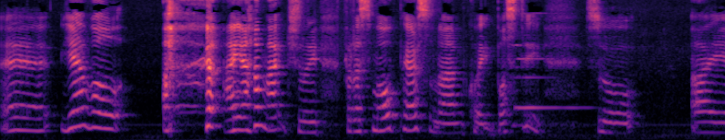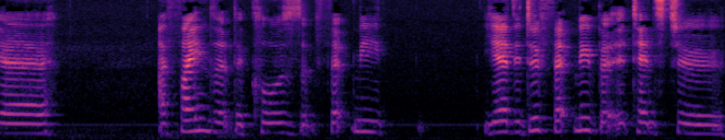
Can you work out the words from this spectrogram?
Uh, yeah. Well, I am actually for a small person. I'm quite busty, so I uh, I find that the clothes that fit me, yeah, they do fit me, but it tends to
